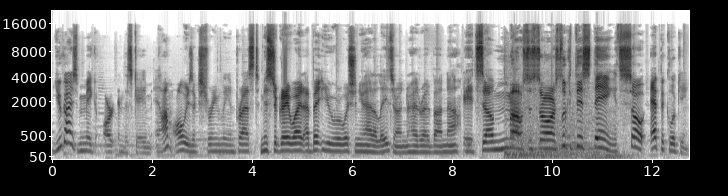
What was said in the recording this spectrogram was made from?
You guys make art in this game, and I'm always extremely impressed. Mr. Great White, I bet you were wishing you had a laser on your head right about now. It's a Mosasaurus! Look at this thing! It's so epic looking.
